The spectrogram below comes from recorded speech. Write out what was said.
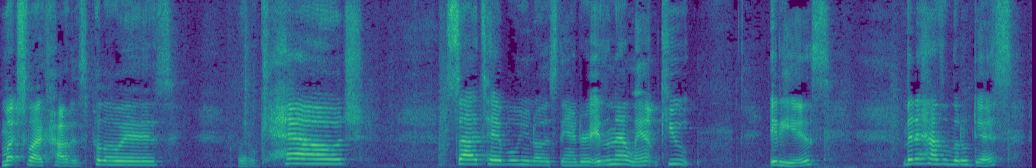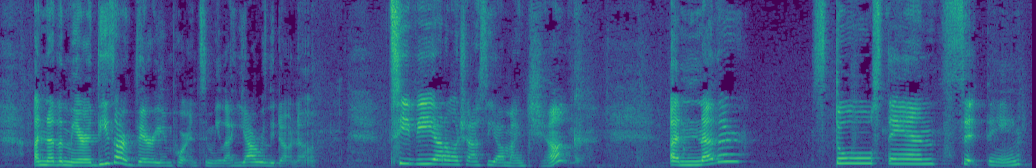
Much like how this pillow is. Little couch. Side table, you know the standard. Isn't that lamp cute? It is. Then it has a little desk, another mirror. These are very important to me. Like y'all really don't know. TV, I don't want y'all to see all my junk. Another stool stand sit thing.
